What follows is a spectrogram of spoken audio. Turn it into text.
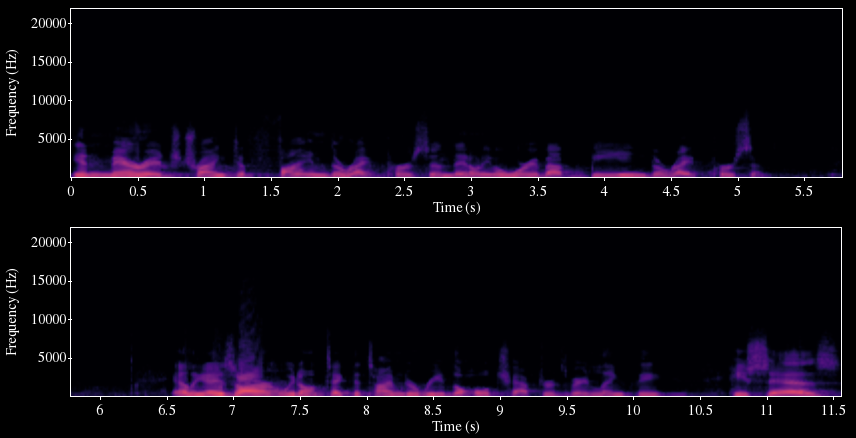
in marriage trying to find the right person, they don't even worry about being the right person. Eleazar, we don't take the time to read the whole chapter, it's very lengthy. He says,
